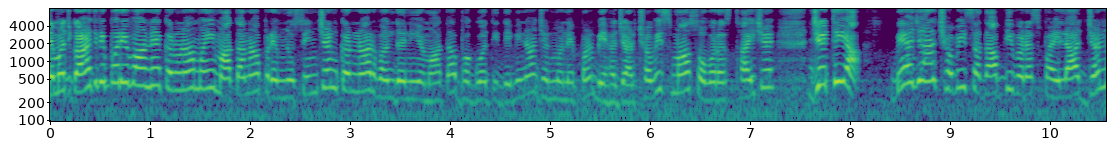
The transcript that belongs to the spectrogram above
તેમજ ગાયત્રી પરિવારને કરુણામયી માતાના પ્રેમનું સિંચન કરનાર વંદનીય માતા ભગવતી દેવીના જન્મને પણ બે હજાર છવ્વીસમાં સો વર્ષ થાય છે, જેથી આ બે હજાર છવ્વીસ શતાબ્દી વર્ષ પહેલા જન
